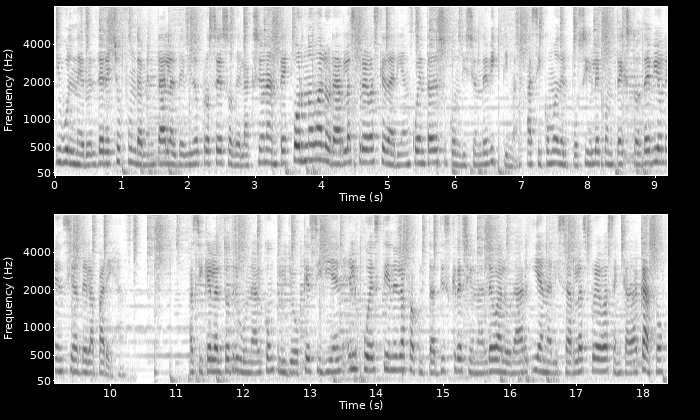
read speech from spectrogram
y vulneró el derecho fundamental al debido proceso del accionante por no valorar las pruebas que darían cuenta de su condición de víctima, así como del posible contexto de violencia de la pareja. Así que el alto tribunal concluyó que si bien el juez tiene la facultad discrecional de valorar y analizar las pruebas en cada caso,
